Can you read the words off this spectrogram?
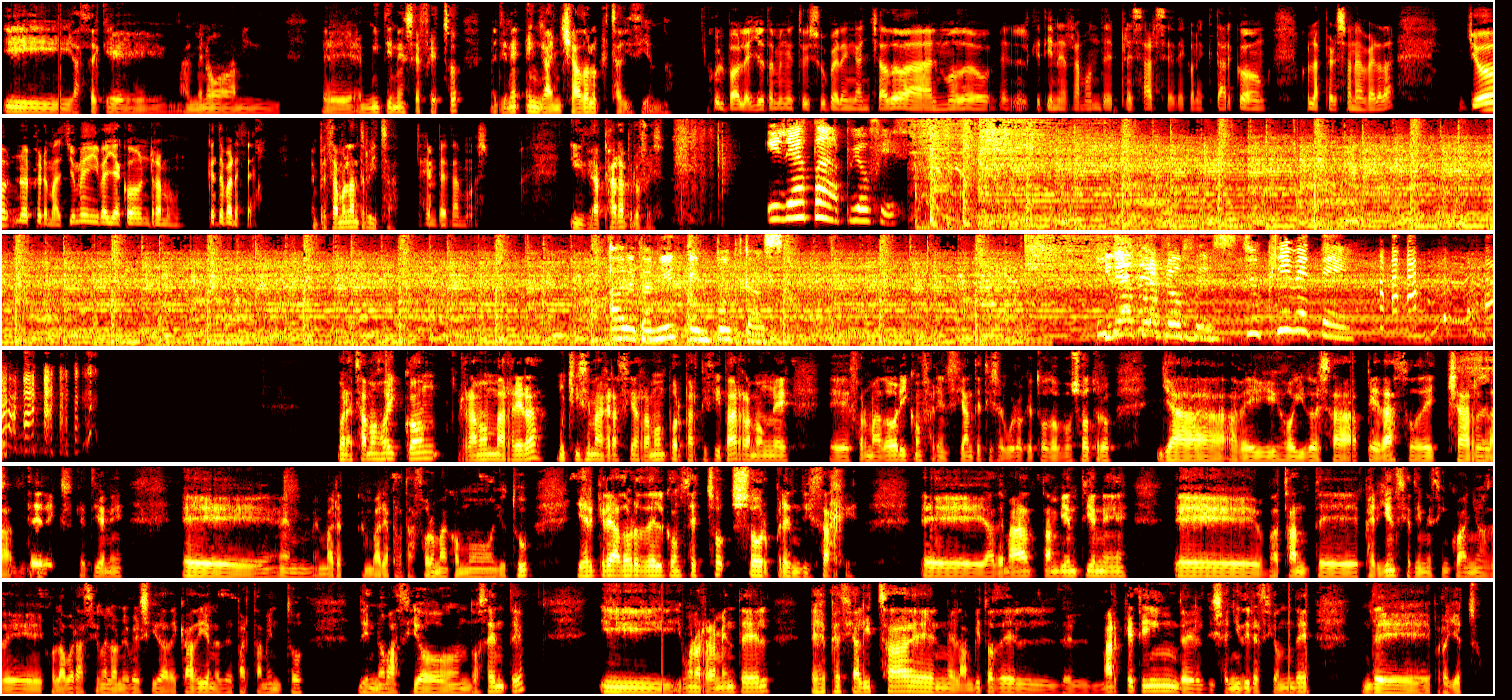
y hace que, al menos a mí, eh, en mí tiene ese efecto, me tiene enganchado lo que está diciendo. Culpable, yo también estoy súper enganchado al modo en el que tiene Ramón de expresarse, de conectar con, con las personas, ¿verdad? Yo no espero más, yo me iba ya con Ramón. ¿Qué te parece? Empezamos la entrevista. Empezamos. Ideas para profes. Ideas para profes. Ahora también en podcast. Ideas para profes. Suscríbete. Bueno, estamos hoy con Ramón Barrera. Muchísimas gracias, Ramón, por participar. Ramón es eh, formador y conferenciante. Estoy seguro que todos vosotros ya habéis oído esa pedazo de charla TEDx que tiene eh, en, varias, plataformas como YouTube. Y es el creador del concepto sorprendizaje. Eh, además, también tiene eh, bastante experiencia, tiene cinco años de colaboración en la Universidad de Cádiz en el departamento de innovación docente y, bueno, realmente él es especialista en el ámbito del, marketing, del diseño y dirección de proyectos.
